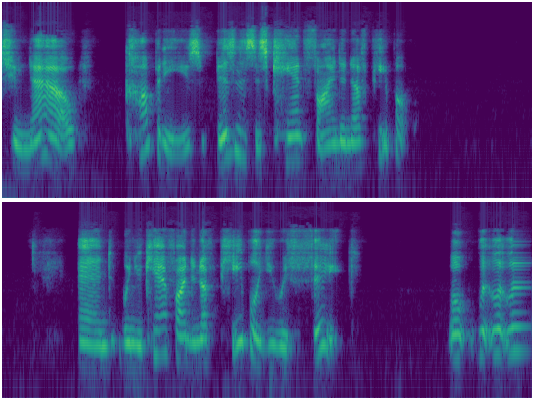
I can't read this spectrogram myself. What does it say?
to now companies, businesses can't find enough people. And when you can't find enough people, you would think, well, let,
